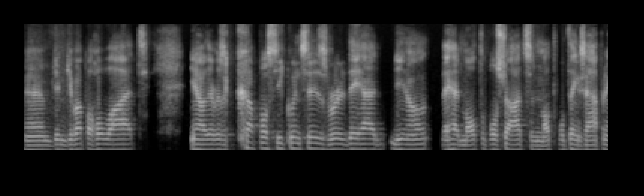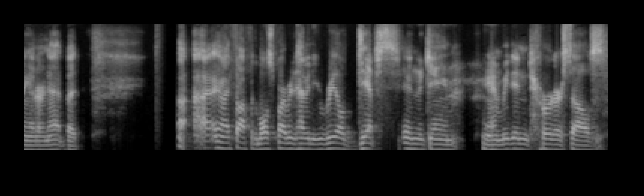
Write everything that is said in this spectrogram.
Um, didn't give up a whole lot you know, there was a couple sequences where they had, you know, they had multiple shots and multiple things happening at our net, but I, I thought for the most part we didn't have any real dips in the game, and we didn't hurt ourselves.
